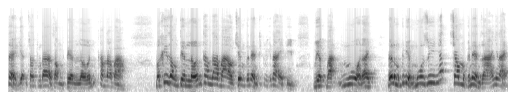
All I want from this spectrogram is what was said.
thể hiện cho chúng ta là dòng tiền lớn tham gia vào. Và khi dòng tiền lớn tham gia vào trên một cái nền tích lũy này thì việc bạn mua ở đây đây là một cái điểm mua duy nhất trong một cái nền giá như này.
